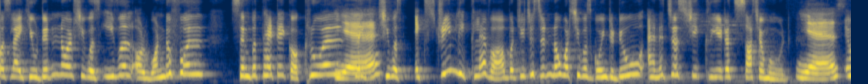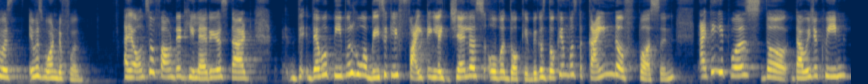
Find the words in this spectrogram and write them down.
was like you didn't know if she was evil or wonderful, sympathetic or cruel. Yeah. like, she was extremely clever, but you just didn't know what she was going to do, and it just she created such a mood Yes. it was it was wonderful i also found it hilarious that th- there were people who were basically fighting like jealous over dokim because dokim was the kind of person i think it was the dowager queen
